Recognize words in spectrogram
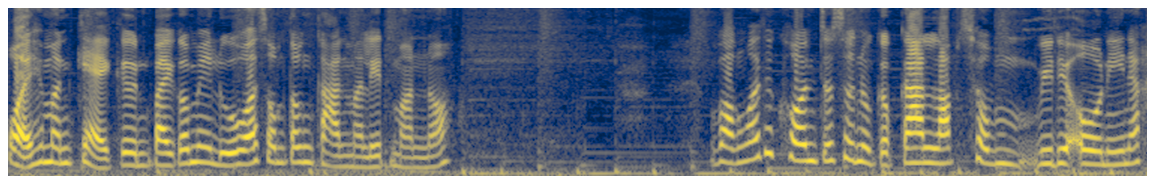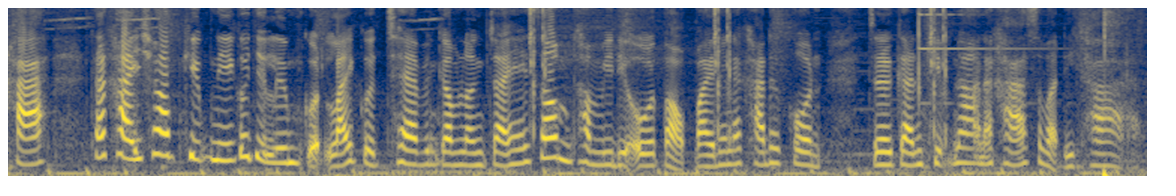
ปล่อยให้มันแก่เกินไปก็ไม่รู้ว่าส้มต้องการเมล็ดมันเนาะ หวังว่าทุกคนจะสนุกกับการรับชมวิดีโอนี้นะคะ ถ้าใครชอบคลิปนี้ก็อย่าลืมกดไลค์กดแชร์เป็นกำลังใจให้ส้มทำวิดีโอต่อไปด้วยนะคะ ทุกคน เจอกันคลิปหน้านะคะ สวัสดีค่ะ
